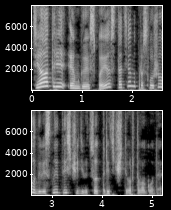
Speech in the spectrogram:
В театре МГСПС Татьяна прослужила до весны 1934 года.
